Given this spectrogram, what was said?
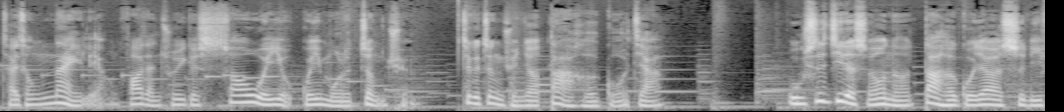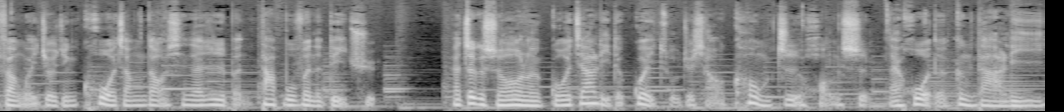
才从奈良发展出一个稍微有规模的政权，这个政权叫大和国家。五世纪的时候呢，大和国家的势力范围就已经扩张到现在日本大部分的地区。那这个时候呢，国家里的贵族就想要控制皇室，来获得更大的利益。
